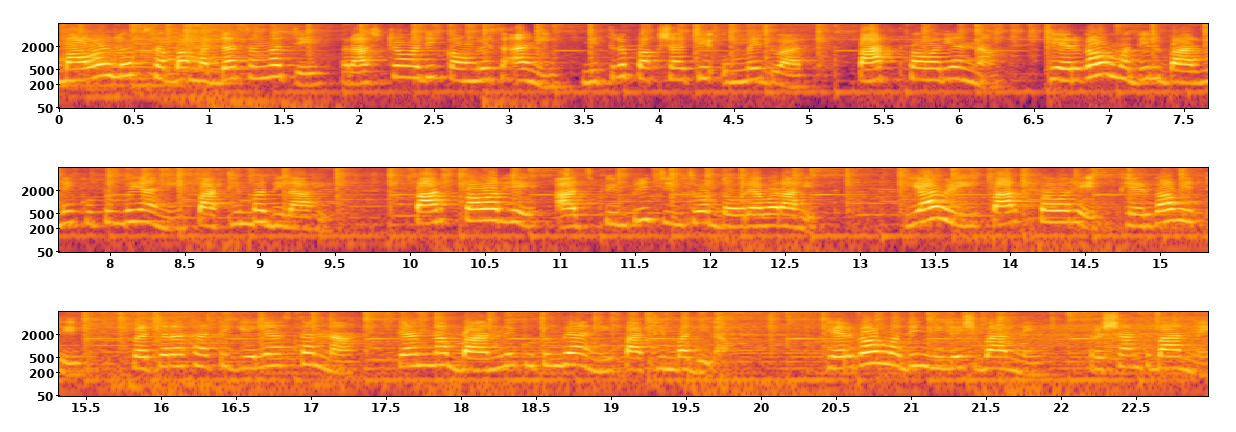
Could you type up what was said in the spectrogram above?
मावळ लोकसभा मतदारसंघाचे राष्ट्रवादी काँग्रेस आणि मित्र पक्षाचे उमेदवार पार्थ पवार यांना थेरगावमधील बारणे कुटुंबियांनी पाठिंबा दिला आहे. पार्थ पवार हे आज पिंपरी चिंचवड दौऱ्यावर आहेत. यावेळी पार्थ पवार हे थेरगाव येथे प्रचारासाठी गेले असताना त्यांना बारणे कुटुंबियांनी पाठिंबा दिला. थेरगावमधील निलेश बारणे प्रशांत बारणे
